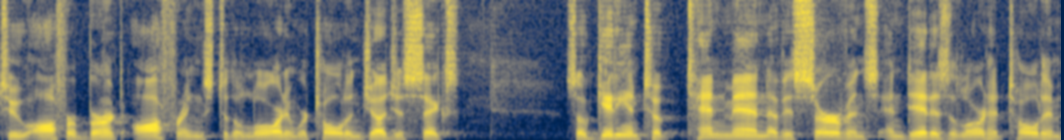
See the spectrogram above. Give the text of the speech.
to offer burnt offerings to the Lord. And we're told in Judges 6 so Gideon took ten men of his servants and did as the Lord had told him.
